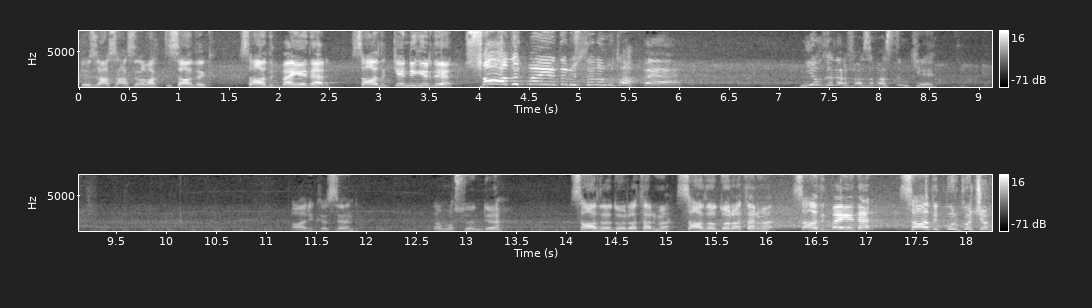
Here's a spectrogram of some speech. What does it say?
Ceza sahasına baktı Sadık. Sadık ben yeder. Sadık kendi girdi. Sadık ben yeder üstüne bu tah be. Niye o kadar fazla bastım ki? Harikasın. Ramos döndü. Sadık'a doğru atar mı? Sadık'a doğru atar mı? Sadık ben yeder. Sadık vur koçum.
